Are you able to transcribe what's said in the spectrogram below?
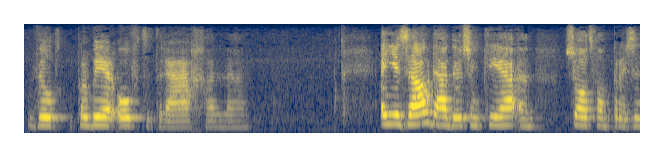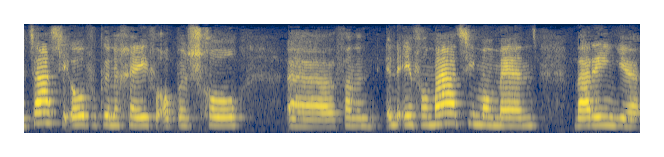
wilt proberen over te dragen. Uh. En je zou daar dus een keer een soort van presentatie over kunnen geven op een school. Van een, een, informatiemoment waarin je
